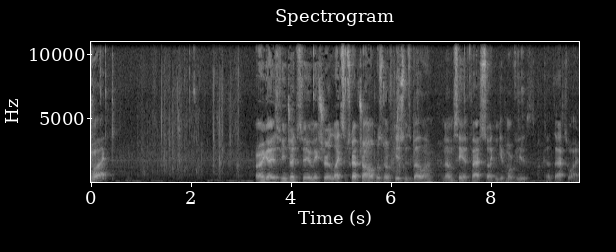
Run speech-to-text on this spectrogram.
What? Alright guys, if you enjoyed this video, make sure to like, subscribe, channel, post notifications bell on. And I'm saying it fast so I can get more views. Because that's why.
